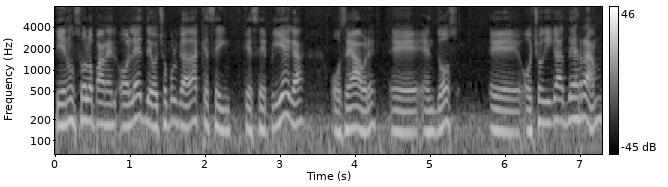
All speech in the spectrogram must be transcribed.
Tiene un solo panel OLED de 8 pulgadas que se, que se pliega o se abre eh, en dos eh, 8 GB de RAM,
